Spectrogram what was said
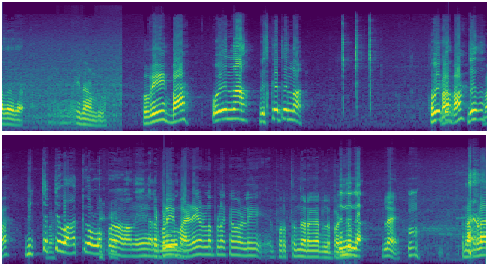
അതെ അതെ. ഇതാണല്ലോ. കുവി ബാ. കോയിന്നാ ബിസ്ക്കറ്റ് എന്നാ ബിസ്ക്കറ്റ് ബാക്കി ഉള്ളപ്പോഴാണോ നീ ഇങ്ങനെ മഴയുള്ളപ്പോഴൊക്കെ വള്ളി പുറത്തൊന്നും ഇറങ്ങാറില്ല. അല്ലേ? നമ്മളെ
